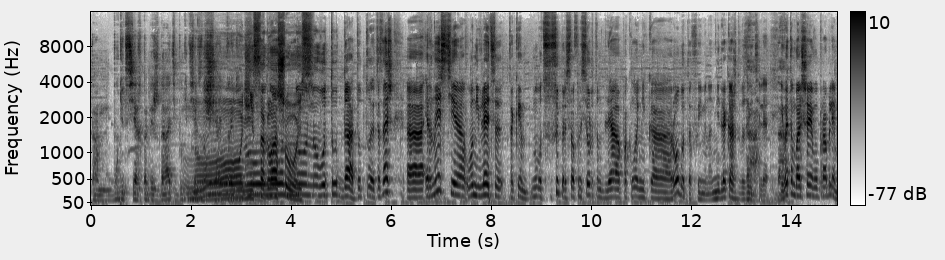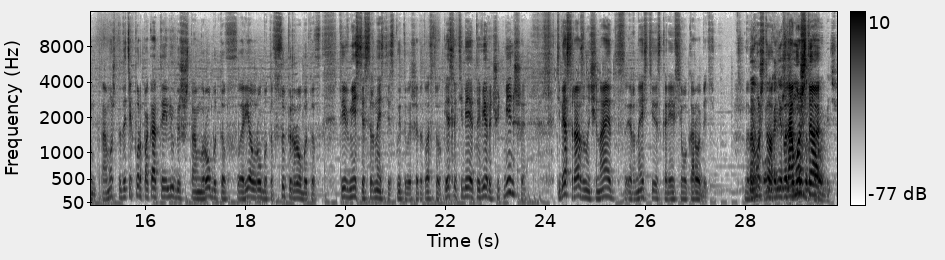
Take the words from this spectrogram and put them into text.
там будет всех побеждать, будет всех Ну, защищать, дорогие. не соглашусь. Ну, ну, ну, вот тут, да, тут, это знаешь, э, Эрнести, он является таким, ну вот супер селф-инсертом для поклонника роботов именно, не для каждого Да, зрителя. да. И в этом большая его проблема, потому что до тех пор, пока ты любишь там роботов, реал роботов, супер роботов, ты вместе с Эрнести испытываешь этот восторг. Если тебе эта вера чуть меньше, тебя сразу начинает Эрнести, скорее всего, коробить. Потому Нет, что, он, конечно потому что коробить.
